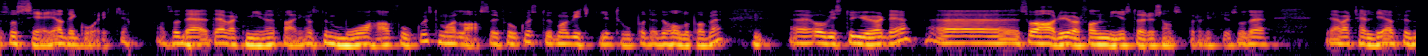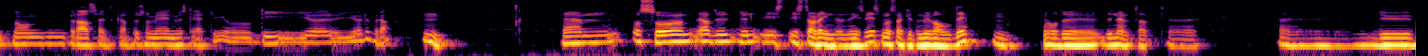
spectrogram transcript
så ser jeg at det går ikke. Altså det, det, har vært min erfaring. Altså du må ha fokus, du må ha laserfokus. Du må virkelig tro på det du holder på med. Mm. Eh, og hvis du gjør det, eh, så har du i hvert fall en mye større sjanse for å lykkes. Og det, jeg har vært heldig, jeg har funnet noen bra selskaper som jeg har investert i, og de gjør, gjør det bra. Mm. Um, og så, ja, du, du, Vi starta innledningsvis med å snakke litt om Vivaldi. Mm. Og du, du nevnte at uh, du,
